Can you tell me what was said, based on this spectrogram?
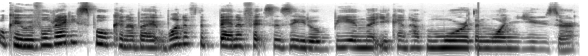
Okay, we've already spoken about one of the benefits of Xero being that you can have more than one user.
